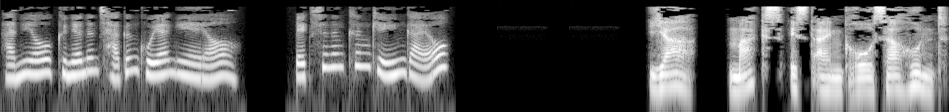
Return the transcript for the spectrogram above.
아니요, 그녀는 작은 고양이예요. 맥스는 큰 개인가요? Ja, Max ist ein großer Hund.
